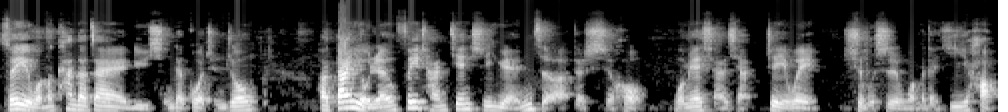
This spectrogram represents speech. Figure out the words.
所以我们看到在旅行的过程中。好，当有人非常坚持原则的时候，我们要想想这一位是不是我们的一号？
